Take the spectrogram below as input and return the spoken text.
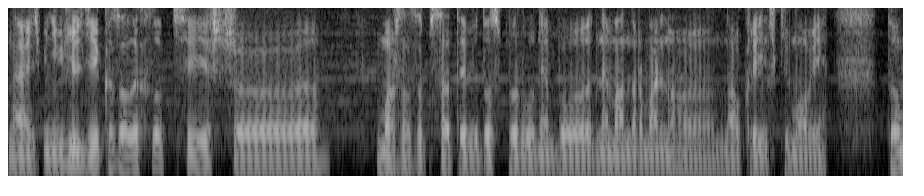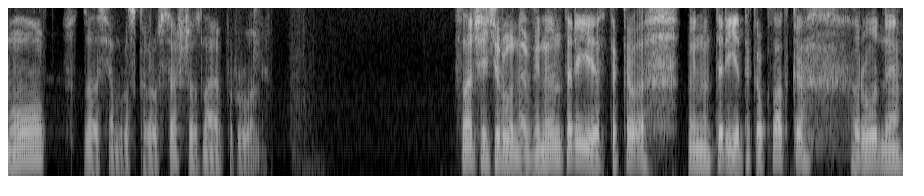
Навіть мені в гільдії казали хлопці, що е, можна записати відос про руни, бо нема нормального на українській мові. Тому зараз я вам розкажу все, що знаю про руни. Значить, руни. В інвентарі є така, в інвентарі є така вкладка. Руни.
